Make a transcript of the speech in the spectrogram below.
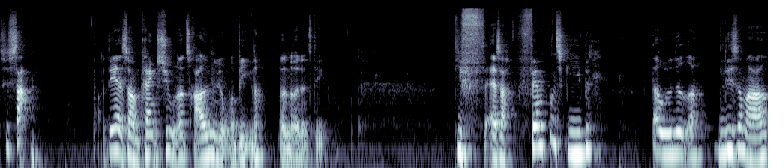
til sammen. Og det er altså omkring 730 millioner biler, eller noget af den stil. De, altså 15 skibe, der udleder lige så meget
